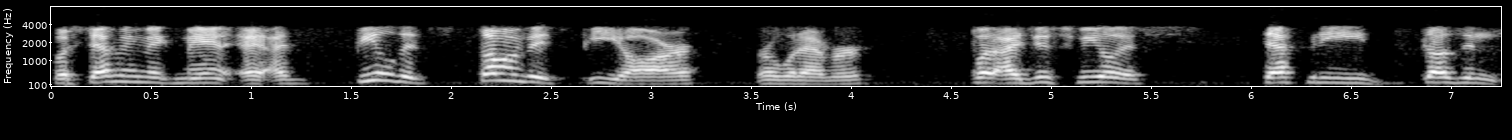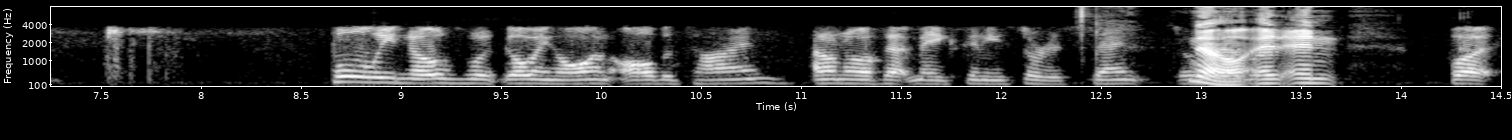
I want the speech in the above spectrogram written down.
But Stephanie McMahon, I feel that some of it's PR or whatever, but I just feel that Stephanie doesn't fully knows what's going on all the time. I don't know if that makes any sort of sense. No, whatever, and and but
